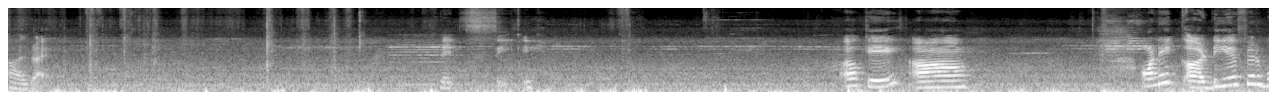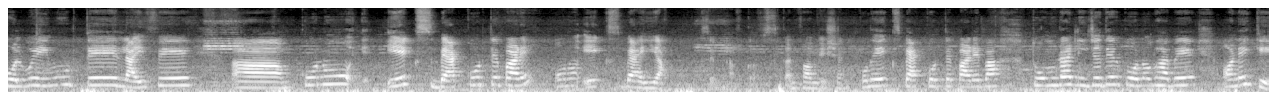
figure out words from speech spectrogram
All right. Let's see. Okay. Uh, অনেক ডিএফ এর বলব এই মুহূর্তে লাইফে কোনো এক্স ব্যাক করতে পারে কোনো এক্স ইয়া কনফার্মেশন কোনো এক্স করতে পারে বা তোমরা নিজেদের কোনোভাবে অনেকে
